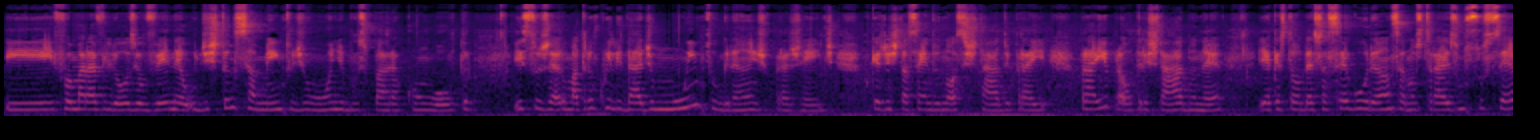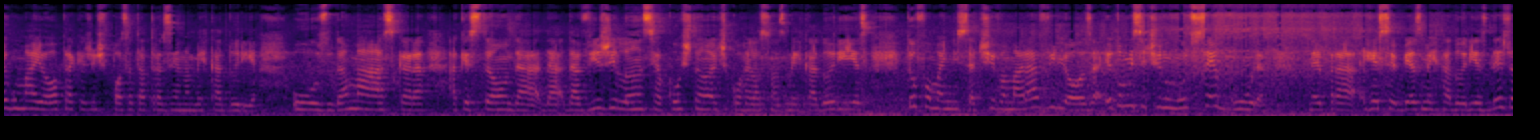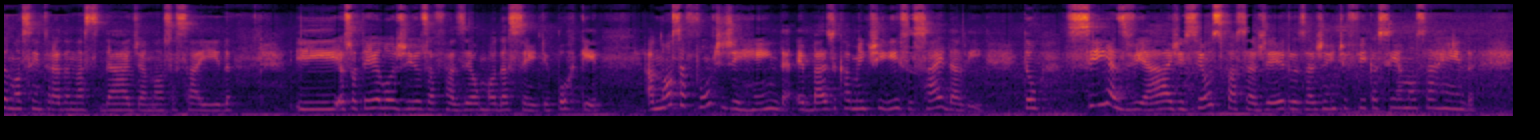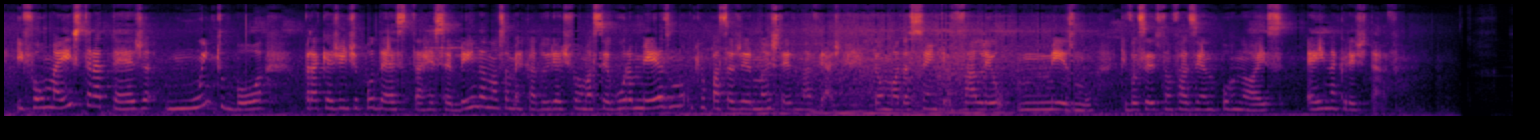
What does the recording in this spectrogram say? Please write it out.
e foi maravilhoso eu ver né, o distanciamento de um ônibus para com o outro. Isso gera uma tranquilidade muito grande para a gente, porque a gente está saindo do nosso estado e para ir para ir para outro estado, né? E a questão dessa segurança nos traz um sossego maior para que a gente possa estar tá trazendo a mercadoria. O uso da máscara, a questão da, da, da vigilância constante com relação às mercadorias. Então foi uma iniciativa maravilhosa. Eu estou me sentindo muito segura né, para receber as mercadorias desde a nossa entrada na cidade, a nossa saída. E eu só tenho elogios a fazer ao Moda Center, porque a nossa fonte de renda é basicamente isso, sai dali. Então, sem as viagens, sem os passageiros, a gente fica sem a nossa renda. E foi uma estratégia muito boa para que a gente pudesse estar recebendo a nossa mercadoria de forma segura, mesmo que o passageiro não esteja na viagem. Então, Moda Center, valeu mesmo o que vocês estão fazendo por nós. É inacreditável.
